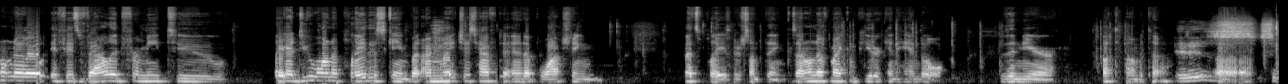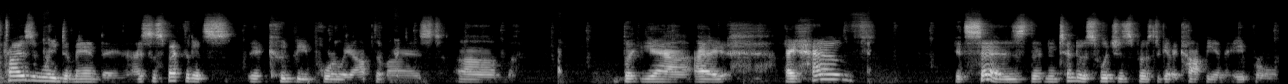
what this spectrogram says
don't know if it's valid for me to like I do want to play this game, but I might just have to end up watching let's plays or something because I don't know if my computer can handle the NieR Automata. It is uh, surprisingly demanding. I suspect that it's it could be poorly optimized. Um, but yeah, I I have it says that Nintendo Switch is supposed to get a copy in April,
